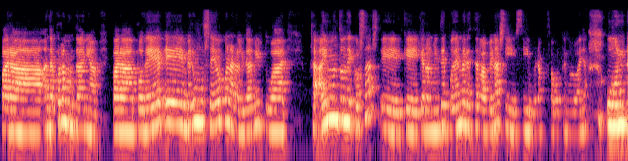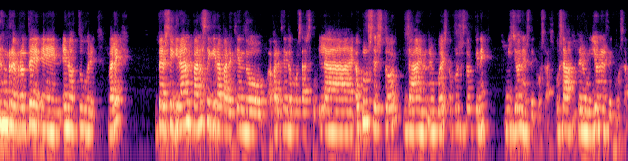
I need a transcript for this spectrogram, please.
Para andar por la montaña, para poder eh, ver un museo con la realidad virtual. O sea, hay un montón de cosas eh, que, realmente pueden merecer la pena si, si hubiera, por favor, que no lo haya, un, rebrote en, en octubre, ¿vale? Perseguirán, van a seguir apareciendo, apareciendo cosas. La Oculus Store, ya en, en Quest, Oculus Store tiene millones de cosas, o sea, pero millones de cosas.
